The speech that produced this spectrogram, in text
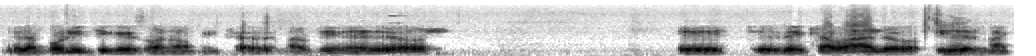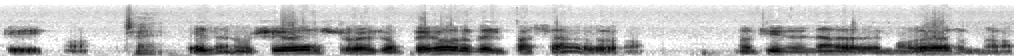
de la política económica de Martínez Dios, este, de Caballo y del macrismo. Él anunció eso, es lo peor del pasado, no tiene nada de moderno.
